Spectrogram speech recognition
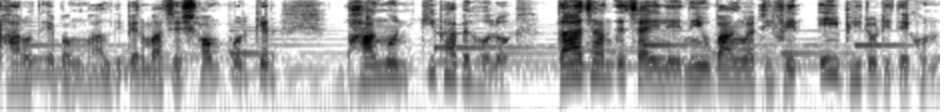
ভারত এবং মালদ্বীপের মাঝে সম্পর্কের ভাঙন কীভাবে হলো, তা জানতে চাইলে নিউ বাংলা টিভির এই ভিডিওটি দেখুন।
